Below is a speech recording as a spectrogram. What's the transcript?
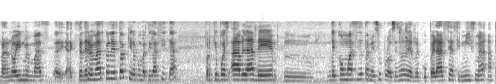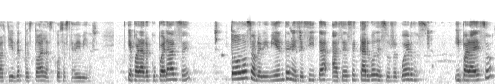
para no irme más, eh, extenderme más con esto, quiero compartir la cita, porque pues habla de, mm, de cómo ha sido también su proceso de recuperarse a sí misma a partir de pues todas las cosas que ha vivido. Que para recuperarse, todo sobreviviente necesita hacerse cargo de sus recuerdos. y para eso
